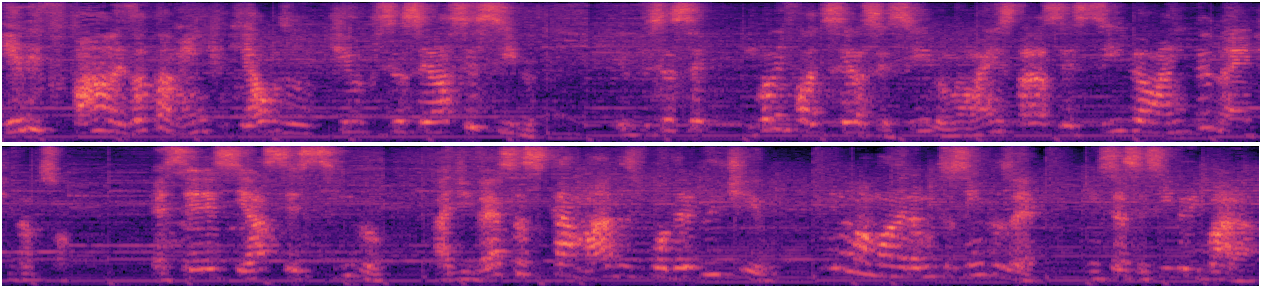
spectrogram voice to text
ele fala exatamente que algo disruptivo precisa ser acessível. Ele precisa ser quando a gente fala de ser acessível, não é estar acessível à internet, tá, pessoal? É ser esse acessível a diversas camadas de poder aquisitivo. E de uma maneira muito simples é em ser acessível e barato.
